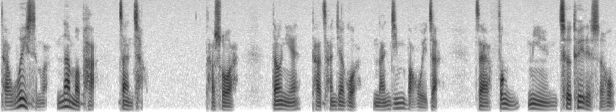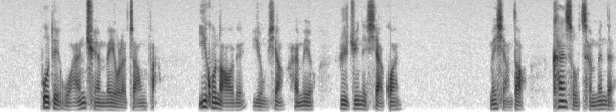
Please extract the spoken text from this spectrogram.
他为什么那么怕战场。他说啊。当年他参加过南京保卫战，在奉命撤退的时候，部队完全没有了章法，一股脑的涌向还没有日军的下关。没想到看守城门的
